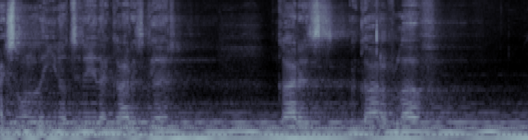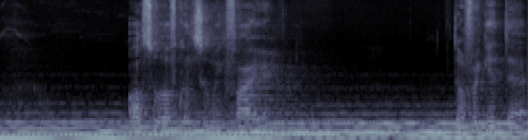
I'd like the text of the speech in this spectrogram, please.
I just want to let you know today that God is good. God is a God of love, also of consuming fire. Don't forget that.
